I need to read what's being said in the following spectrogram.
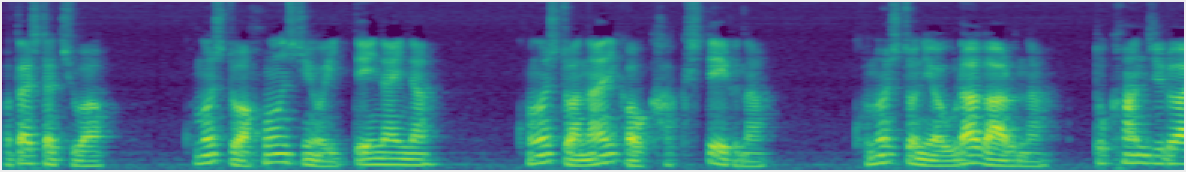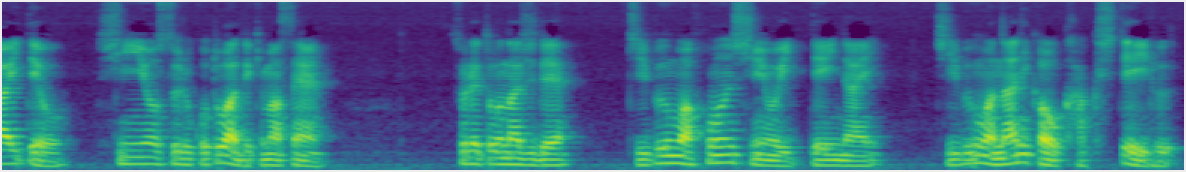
私たちは、この人は本心を言っていないな、この人は何かを隠しているな、この人には裏があるな、と感じる相手を信用することはできません。それと同じで、自分は本心を言っていない、自分は何かを隠している、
